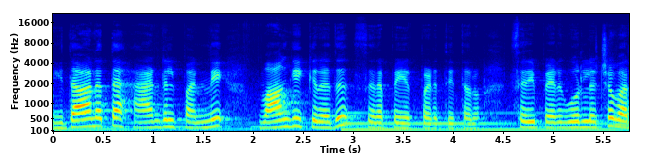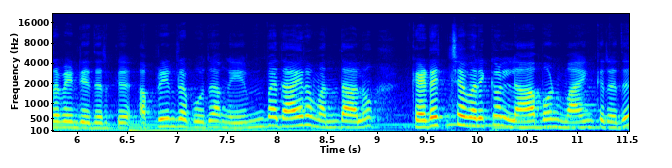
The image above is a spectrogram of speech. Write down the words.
நிதானத்தை ஹேண்டில் பண்ணி வாங்கிக்கிறது சிறப்பை ஏற்படுத்தி தரும். சரி இப்போ எனக்கு ஒரு லட்சம் வர வேண்டியது இருக்குது அப்படின்ற போது அங்கே எண்பதாயிரம் வந்தாலும் கிடைச்ச வரைக்கும் லாபம்னு வாங்கிக்கிறது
